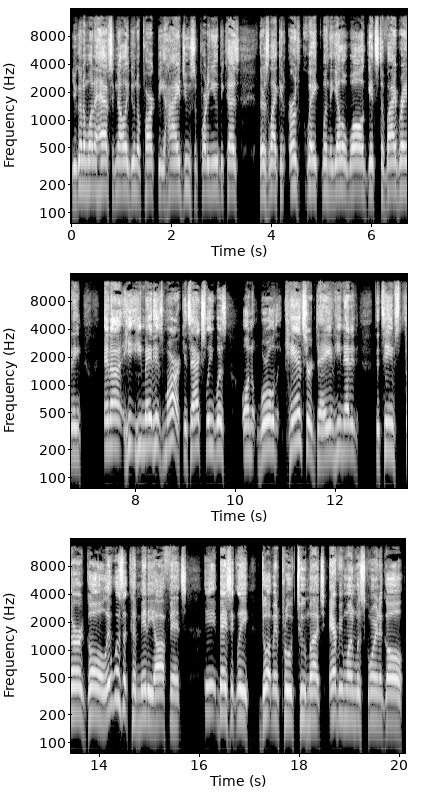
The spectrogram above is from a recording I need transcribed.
you're going to want to have Signal Iduna Park behind you, supporting you, because there's like an earthquake when the yellow wall gets to vibrating. And uh, he, he made his mark. It actually was on World Cancer Day, and he netted – the team's third goal. It was a committee offense. It basically, Dortmund proved too much. Everyone was scoring a goal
